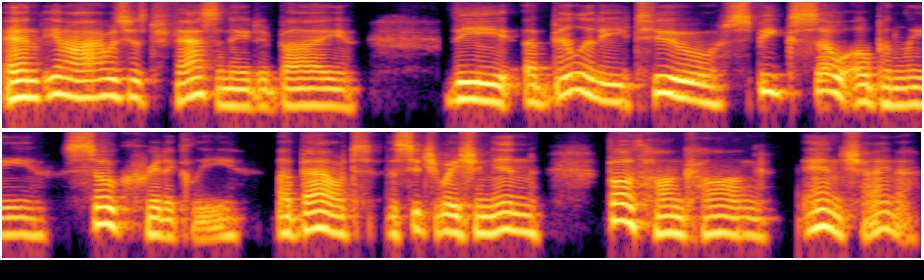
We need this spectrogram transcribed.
And you know, I was just fascinated by the ability to speak so openly, so critically about the situation in both Hong Kong and China.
